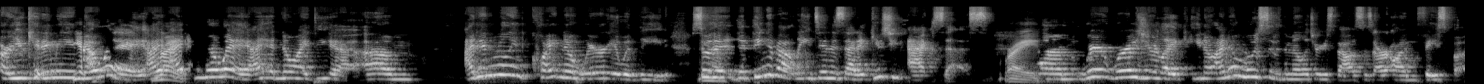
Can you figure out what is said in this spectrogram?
Are you kidding me? Yeah. No way. I, right. I, no way. I had no idea. Um, I didn't really quite know where it would lead. So yeah. the, the thing about LinkedIn is that it gives you access. Right. Um, where, whereas you're like, you know, I know most of the military spouses are on Facebook.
